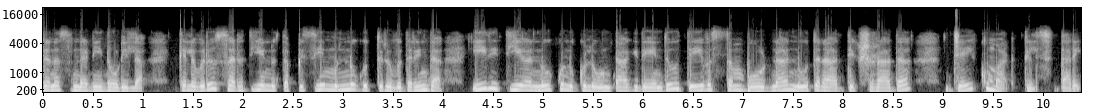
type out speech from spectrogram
ಜನಸಂದಣಿ ನೋಡಿಲ್ಲ. ಕೆಲವರು ಸರದಿಯನ್ನು ತಪ್ಪಿಸಿ ಮುನ್ನುಗ್ಗುತ್ತಿರುವುದರಿಂದ ಈ ರೀತಿಯ ನೂಕುನುಗ್ಗಲು ಉಂಟಾಗಿದೆ ಎಂದು ದೇವಸ್ಥಂ ಬೋರ್ಡ್ನ ನೂತನ ಅಧ್ಯಕ್ಷರಾದ ಜಯಕುಮಾರ್ ತಿಳಿಸಿದ್ದಾರೆ.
